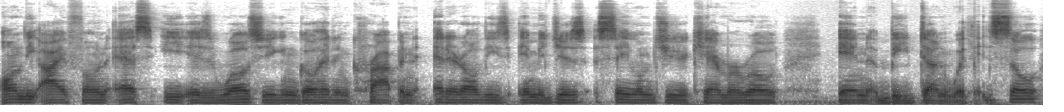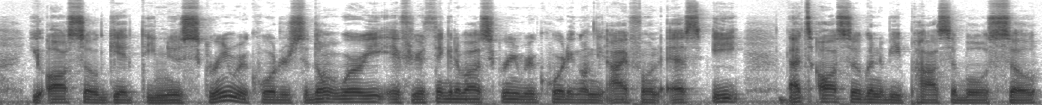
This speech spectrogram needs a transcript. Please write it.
on the iPhone SE as well. So you can go ahead and crop and edit all these images, save them to your camera roll, and be done with it. So you also get the new screen recorder. So don't worry if you're thinking about screen recording on the iPhone SE, that's also going to be possible. So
